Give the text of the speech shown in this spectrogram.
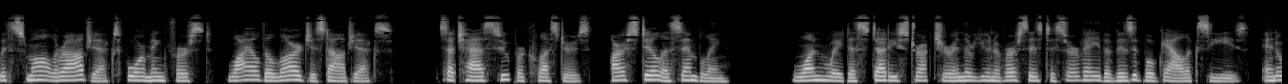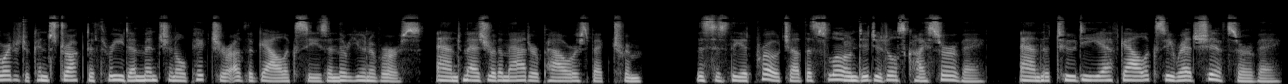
with smaller objects forming first, while the largest objects, such as superclusters, are still assembling. One way to study structure in the universe is to survey the visible galaxies in order to construct a three-dimensional picture of the galaxies in their universe and measure the matter power spectrum. This is the approach of the Sloan Digital Sky Survey and the 2DF Galaxy Redshift Survey.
